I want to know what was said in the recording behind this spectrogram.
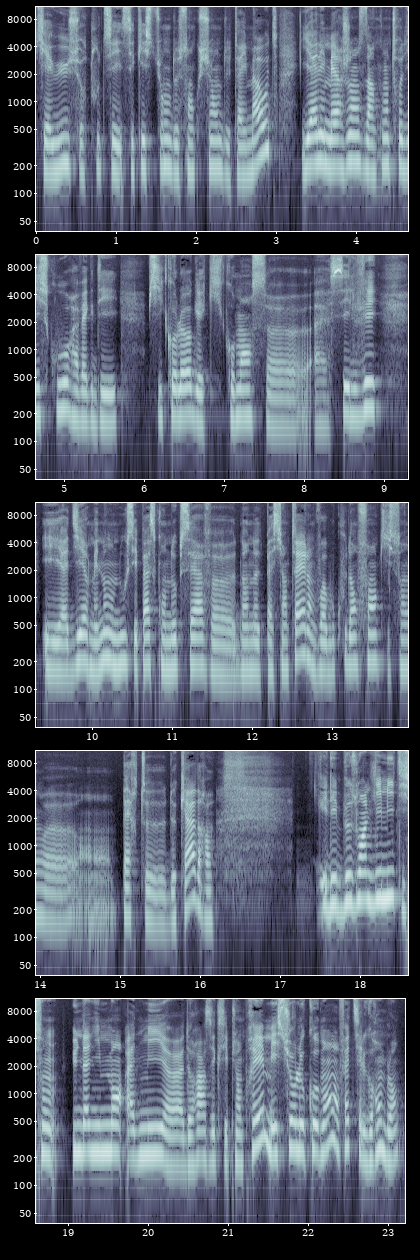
qu'il y a eu sur toutes ces, questions de sanctions, de time-out. Il y a l'émergence d'un contre-discours avec des psychologues qui commencent euh, à s'élever et à dire mais non, nous c'est pas ce qu'on observe euh, dans notre patientèle. On voit beaucoup d'enfants qui sont euh, en perte de cadre. Et les besoins de limite, ils sont unanimement admis à de rares exceptions près, mais sur le comment, en fait, c'est le grand blanc.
